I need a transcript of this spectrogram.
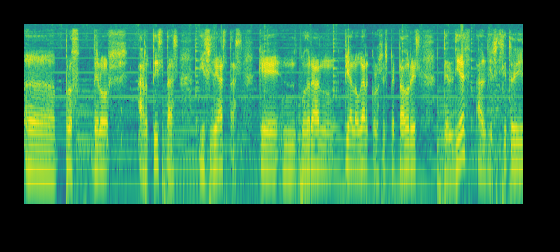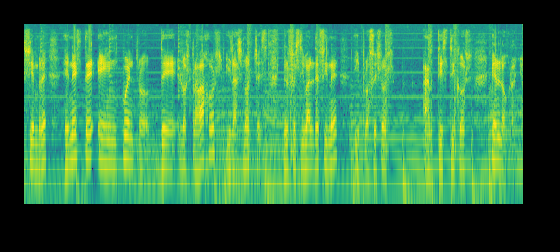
eh, de los artistas y cineastas que mm, podrán dialogar con los espectadores del 10 al 17 de diciembre en este encuentro de los trabajos y las noches del Festival de Cine y Procesos Artísticos en Logroño.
